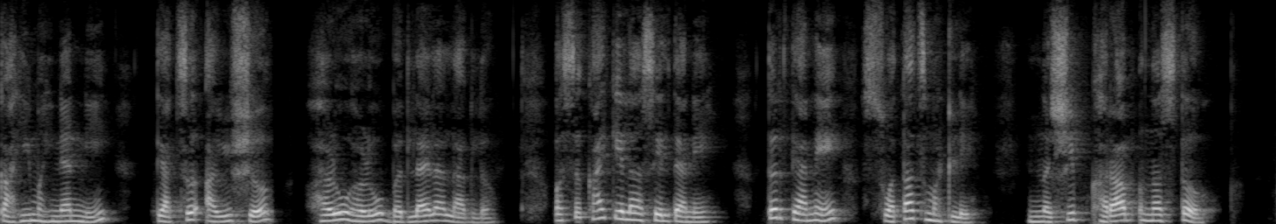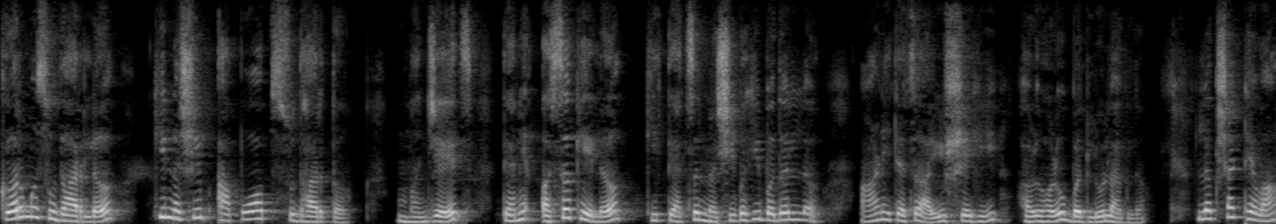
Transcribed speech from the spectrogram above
काही महिन्यांनी त्याचं आयुष्य हळूहळू बदलायला लागलं. असं काय केलं असेल त्याने? तर त्याने स्वतःच म्हटले नशीब खराब नसतं. कर्म सुधारलं की नशीब आपोआप सुधारतं. म्हणजेच त्याने असं केलं की त्याचं नशीबही बदललं आणि त्याचं आयुष्यही हळूहळू बदलू लागलं. लक्षात ठेवा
